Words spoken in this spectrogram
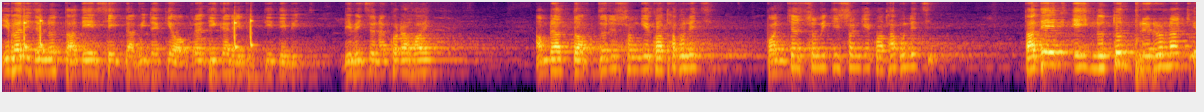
এবারে যেন তাদের সেই দাবিটাকে অগ্রাধিকারের ভিত্তিতে বিবেচনা করা হয়। আমরা দপ্তরের সঙ্গে কথা বলেছি, পঞ্চায়েত সমিতির সঙ্গে কথা বলেছি। তাদের এই নতুন প্রেরণাকে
